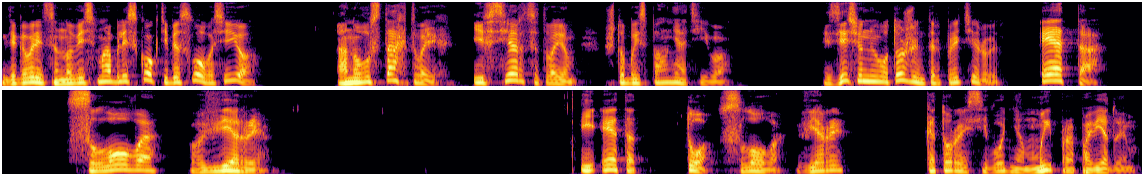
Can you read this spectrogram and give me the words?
где говорится, «Но весьма близко к тебе слово сие, оно в устах твоих и в сердце твоем, чтобы исполнять его». Здесь он его тоже интерпретирует. Это слово веры. И это то слово веры, которое сегодня мы проповедуем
